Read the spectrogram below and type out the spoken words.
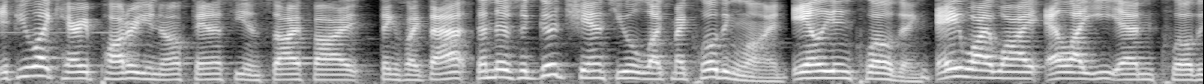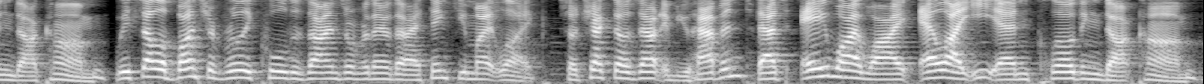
If you like Harry Potter, you know, fantasy and sci-fi, things like that, then there's a good chance you'll like my clothing line, Ayylien Clothing, A-Y-Y-L-I-E-N clothing.com. We sell a bunch of really cool designs over there that I think you might like, so check those out if you haven't. That's A-Y-Y-L-I-E-N clothing.com.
